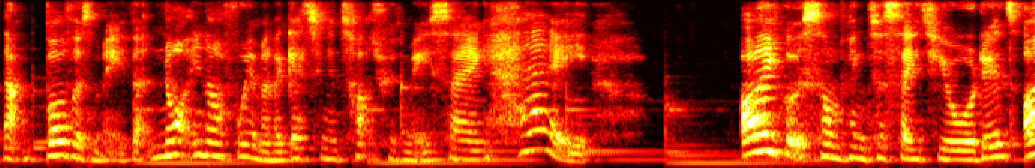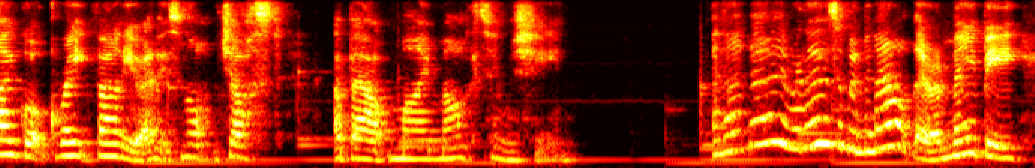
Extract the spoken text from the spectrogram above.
That bothers me that not enough women are getting in touch with me saying, hey, I've got something to say to your audience. I've got great value. And it's not just about my marketing machine. And I know there are loads of women out there, and maybe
